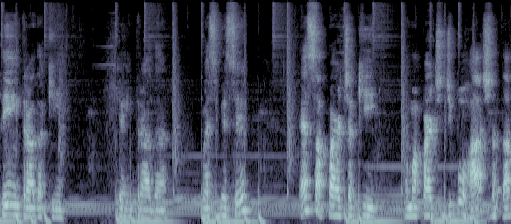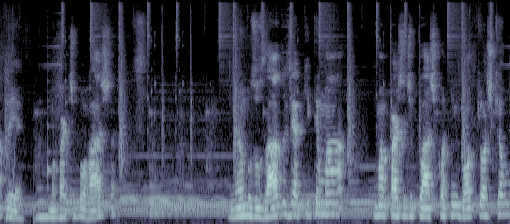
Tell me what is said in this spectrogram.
Tem a entrada aqui, que é a entrada USB-C. Essa parte aqui é uma parte de borracha, tá, player? Uma parte de borracha em ambos os lados e aqui tem uma, uma parte de plástico aqui em volta que eu acho que é o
